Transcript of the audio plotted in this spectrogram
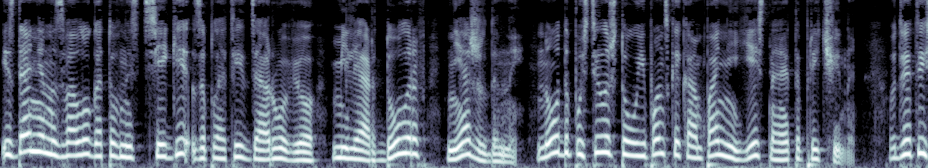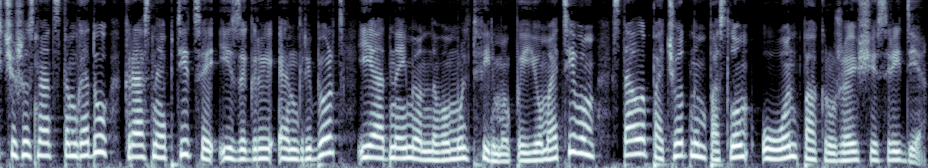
Издание назвало готовность Сеги заплатить за Rovio миллиард долларов неожиданной, но допустило, что у японской компании есть на это причины – в 2016 году «Красная птица» из игры Angry Birds и одноименного мультфильма по ее мотивам стала почетным послом ООН по окружающей среде.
